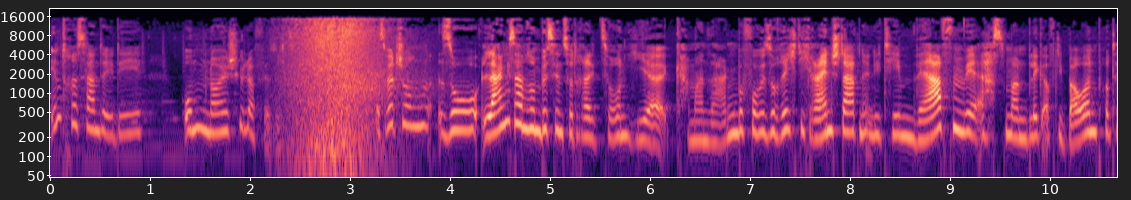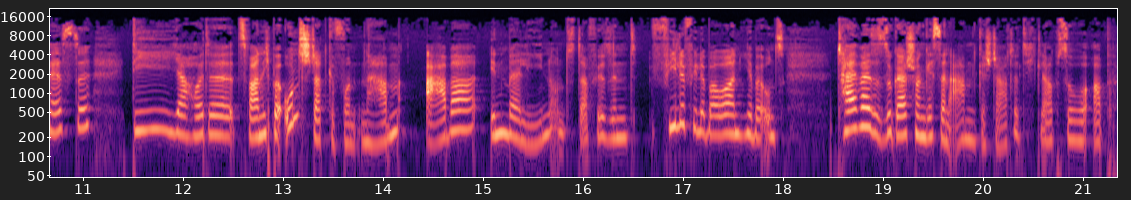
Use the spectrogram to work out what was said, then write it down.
interessante Idee, um neue Schüler für sich zu finden. Es wird schon so langsam so ein bisschen zur Tradition hier, kann man sagen. Bevor wir so richtig reinstarten in die Themen, werfen wir erstmal einen Blick auf die Bauernproteste, die ja heute zwar nicht bei uns stattgefunden haben, aber in Berlin. Und dafür sind viele, viele Bauern hier bei uns teilweise sogar schon gestern Abend gestartet. Ich glaube, so ab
